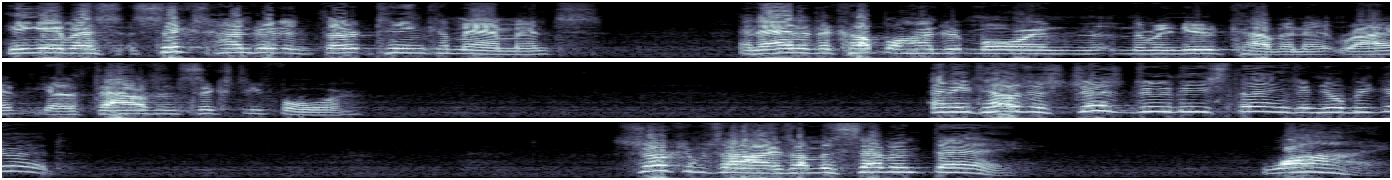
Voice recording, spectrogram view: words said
He gave us 613 commandments and added a couple hundred more in the renewed covenant, right? You got 1,064. And he tells us just do these things and you'll be good. Circumcised on the seventh day. Why?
